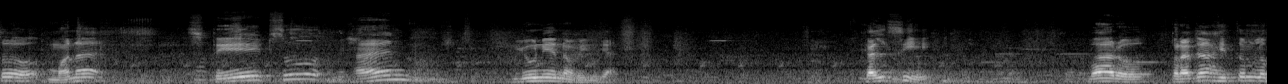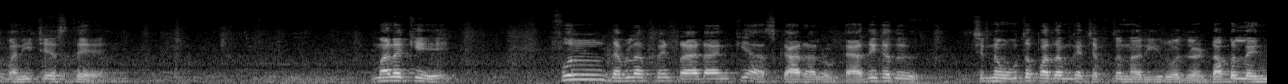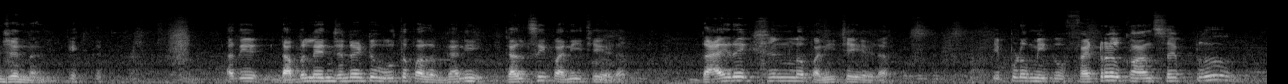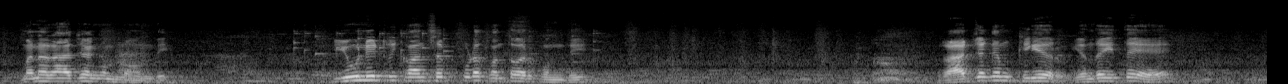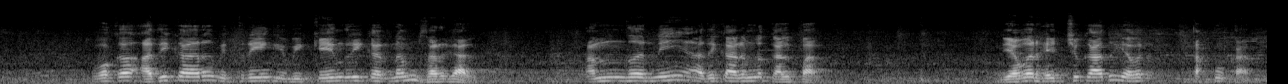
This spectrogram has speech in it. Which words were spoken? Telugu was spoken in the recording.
సో మన states and union of India కలిసి వారు ప్రజాహితంలో పనిచేస్తే మనకి ఫుల్ డెవలప్మెంట్ రావడానికి ఆస్కారాలు ఉంటాయి. అదే కదా చిన్న ఊత పదంగా చెప్తున్నారు ఈ డబుల్ ఇంజిన్ అని. అది డబుల్ ఇంజిన్ అంటే ఊత పదం కానీ కలిసి పని చేయడం డైరెక్షన్లో పని చేయడం. ఇప్పుడు మీకు ఫెడరల్ కాన్సెప్ట్ మన రాజ్యాంగంలో ఉంది. యూనిటరీ కాన్సెప్ట్ కూడా కొంతవరకు ఉంది. రాజ్యాంగం క్లియర్ ఎందైతే ఒక అధికార విత్రీ వికేంద్రీకరణం జరగాలి. అందరినీ అధికారంలో కలపాలి. ఎవరు హెచ్చు కాదు ఎవరు తక్కువ కాదు.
